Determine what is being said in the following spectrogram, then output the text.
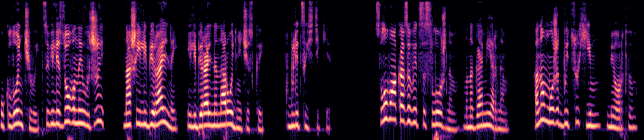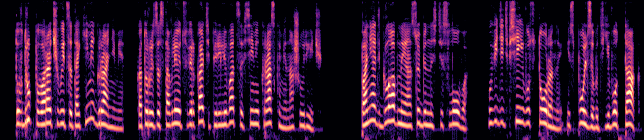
уклончивой, цивилизованной лжи нашей либеральной и либерально-народнической публицистики. Слово оказывается сложным, многомерным. Оно может быть сухим, мертвым, то вдруг поворачивается такими гранями, которые заставляют сверкать и переливаться всеми красками нашу речь. Понять главные особенности слова, увидеть все его стороны, использовать его так,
